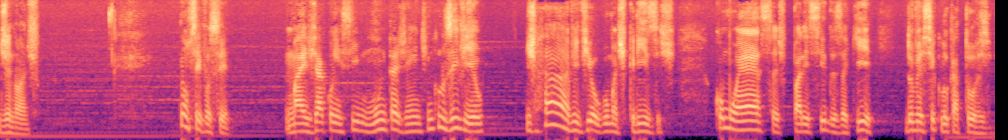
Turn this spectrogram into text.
de nós. Não sei você, mas já conheci muita gente, inclusive eu. Já vivi algumas crises, como essas parecidas aqui do versículo 14.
